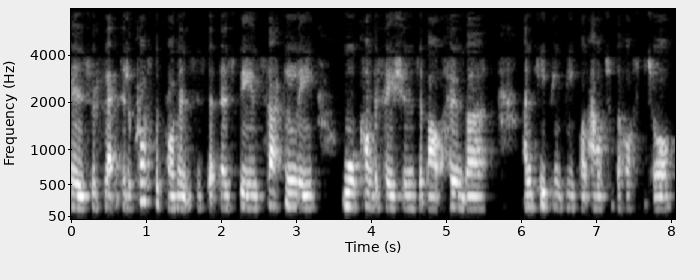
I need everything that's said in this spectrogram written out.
is reflected across the province is that there's been certainly more conversations about home birth and keeping people out of the hospital.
